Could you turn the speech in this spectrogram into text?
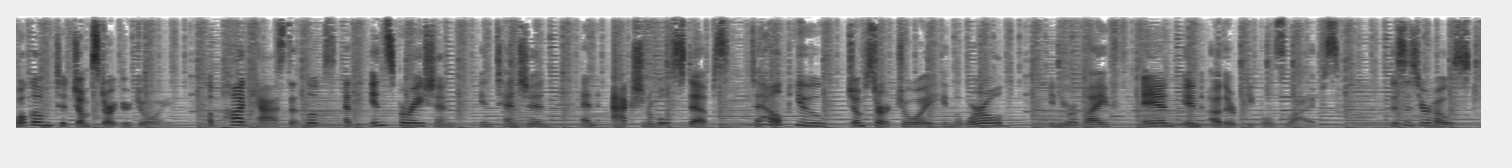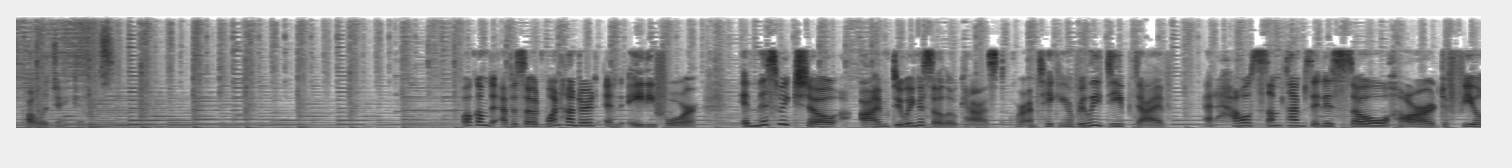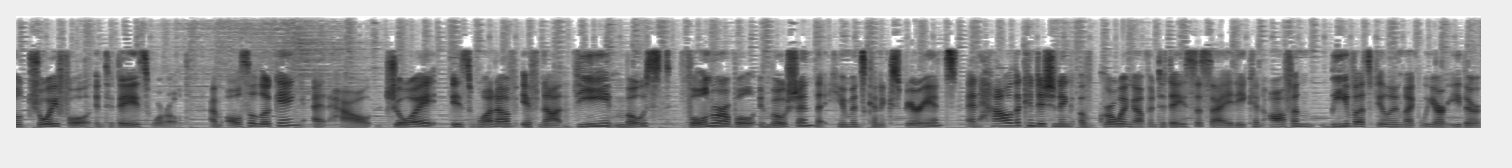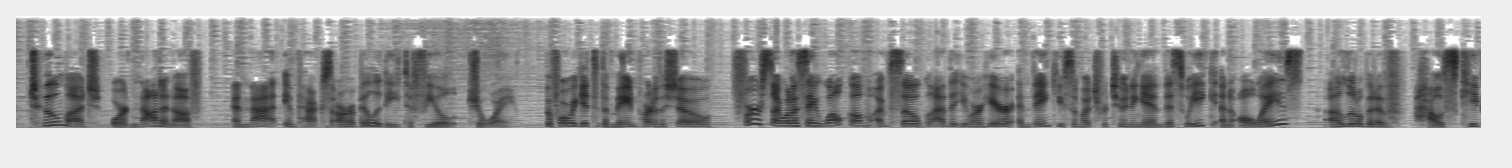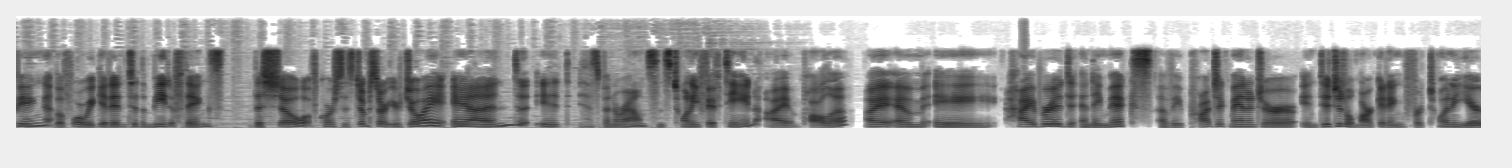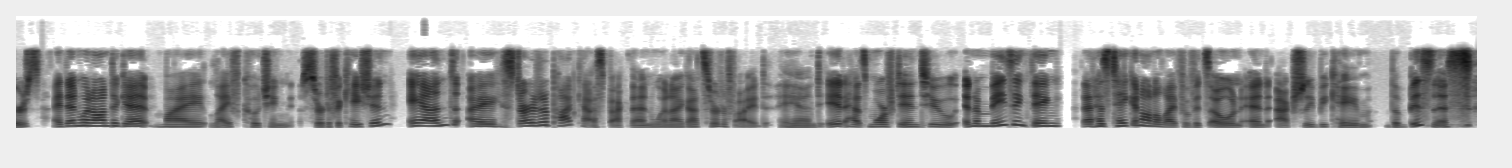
Welcome to Jumpstart Your Joy, a podcast that looks at the inspiration, intention, and actionable steps to help you jumpstart joy in the world, in your life, and in other people's lives. This is your host, Paula Jenkins. Welcome to episode 184. In this week's show, I'm doing a solo cast where I'm taking a really deep dive at how sometimes it is so hard to feel joyful in today's world. I'm also looking at how joy is one of, if not the most vulnerable emotion that humans can experience, and how the conditioning of growing up in today's society can often leave us feeling like we are either too much or not enough, and that impacts our ability to feel joy. Before we get to the main part of the show, first I want to say welcome. I'm so glad that you are here and thank you so much for tuning in this week and always. A little bit of housekeeping before we get into the meat of things. This show, of course, is Jumpstart Your Joy, and it has been around since 2015. I am Paula. I am a hybrid and a mix of a project manager in digital marketing for 20 years. I then went on to get my life coaching certification, and I started a podcast back then when I got certified. And it has morphed into an amazing thing that has taken on a life of its own and actually became the business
